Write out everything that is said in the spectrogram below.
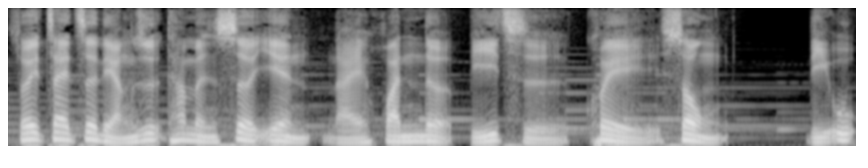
所以在这两日，他们设宴来欢乐，彼此馈送礼物。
